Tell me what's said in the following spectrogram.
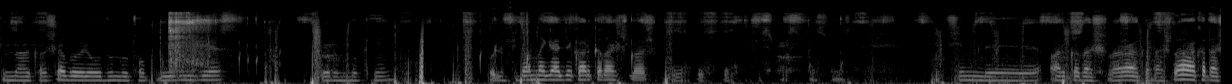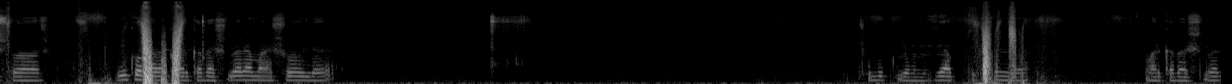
Şimdi arkadaşlar böyle odun da toplayabileceğiz. Görün bakayım. Böyle fidanla gelecek arkadaşlar. Oh oh oh. Şimdi arkadaşlar arkadaşlar arkadaşlar. İlk olarak arkadaşlar hemen şöyle çubuklarımızı yaptık şimdi. Arkadaşlar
